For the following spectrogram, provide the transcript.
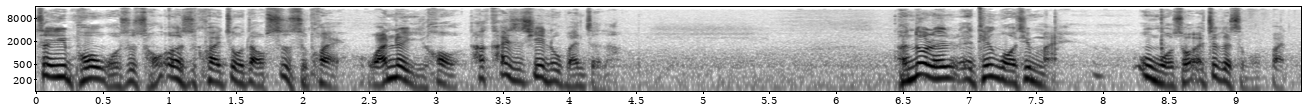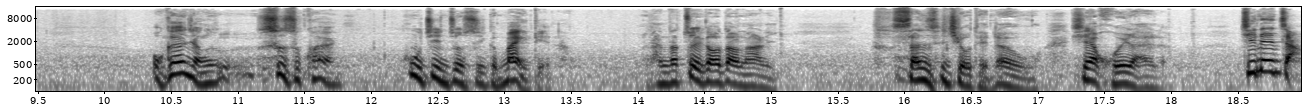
这一波我是从二十块做到四十块，完了以后它开始陷入盘整了。很多人听我去买，问我说：“哎，这个怎么办？”我跟他讲，四十块附近就是一个卖点了。看它最高到哪里？三十九点二五，现在回来了。今天涨，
